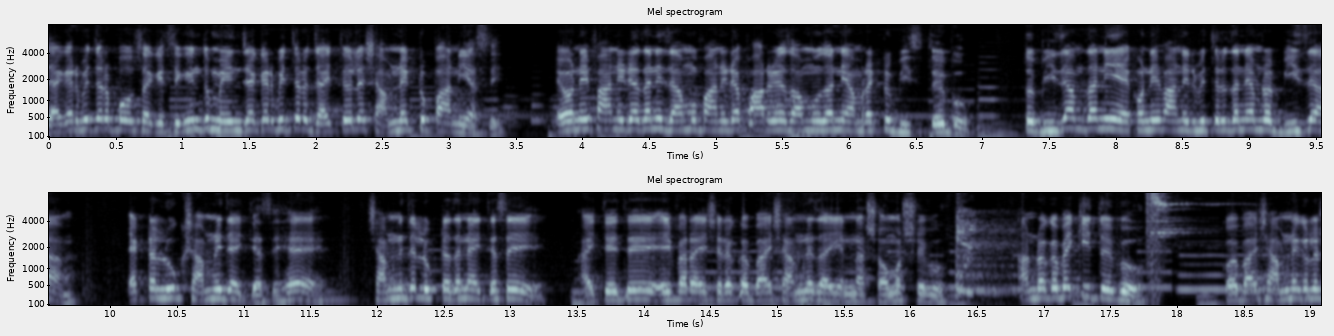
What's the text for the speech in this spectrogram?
জায়গার ভিতরে পৌঁছা গেছি, কিন্তু মেইন জায়গার ভিতরে যাইতে হলে সামনে একটু পানি আছে। এখন এই পানিটা জানি জামু, পানিটা পার হয়ে জামু জানি আমরা একটু ভিজতে হইব। তো ভিজাম জানি, এখন এই পানির ভিতরে জানি আমরা ভিজাম। একটা লুক সামনে যাইতেছে হ্যাঁ সামনে যে লুকটা জানি আইতেছে, আইতে আইতে এইবার এসে ভাই, সামনে যাই না, সমস্যা হইব। আমরা কবে কি তৈব? কয় ভাই সামনে গেলে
